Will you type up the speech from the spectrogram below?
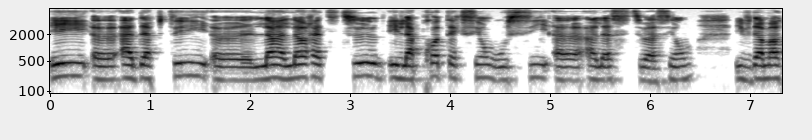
et euh, adapter euh, leur attitude et la protection aussi euh, à la situation. Évidemment,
